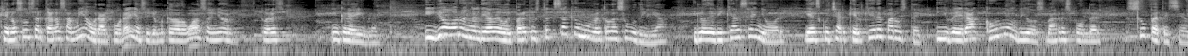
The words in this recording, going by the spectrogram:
que no son cercanas a mí a orar por ellas y yo me he quedado, wow, Señor, tú eres increíble. Y yo oro en el día de hoy para que usted saque un momento de su día y lo dedique al Señor y a escuchar qué Él quiere para usted y verá cómo Dios va a responder su petición.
